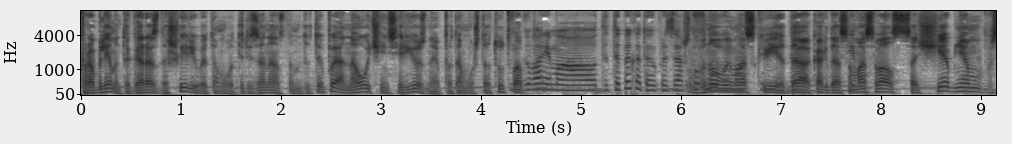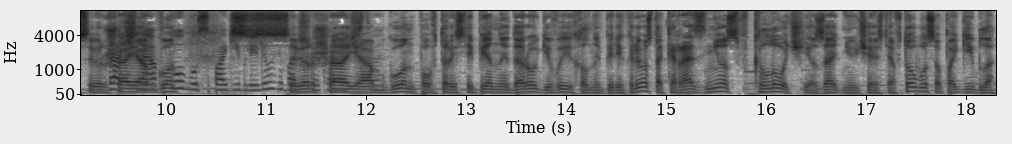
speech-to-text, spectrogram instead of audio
Проблема-то гораздо шире в этом вот резонансном ДТП. Она очень серьезная, потому что тут... Мы воп... говорим о ДТП, которое произошло в, в Новой Москве. Москве да, да, когда самосвал со щебнем, совершая Дачный обгон... автобус, погибли люди, Совершая обгон по второстепенной дороге, выехал на перекресток, разнес в клочья заднюю часть автобуса, погибло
